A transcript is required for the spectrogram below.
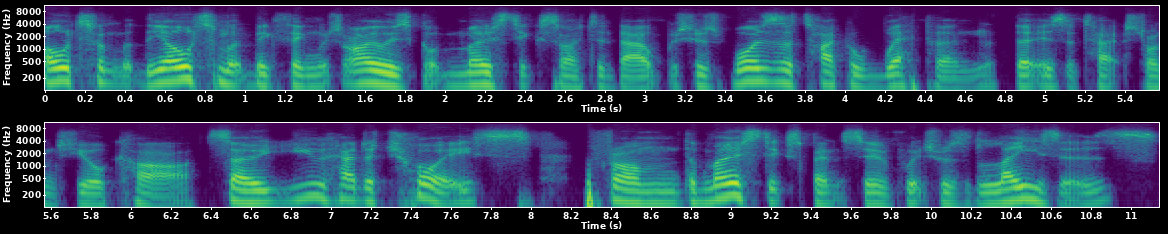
ultimate, the ultimate big thing, which I always got most excited about, which was what is the type of weapon that is attached onto your car? So you had a choice from the most expensive, which was lasers,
